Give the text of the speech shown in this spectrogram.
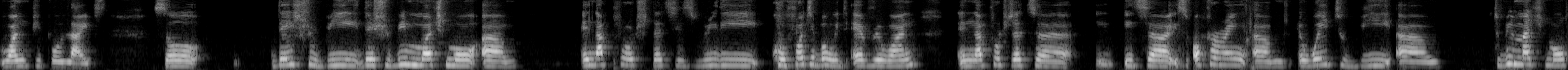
one people lives. So they should be there should be much more um, an approach that is really comfortable with everyone, an approach that uh, it's uh, it's offering um, a way to be um, to be much more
